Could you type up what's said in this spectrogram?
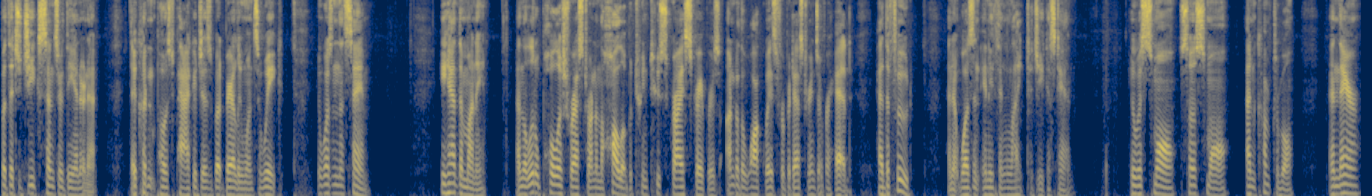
but the Tajiks censored the internet. They couldn't post packages but barely once a week. It wasn't the same. He had the money, and the little Polish restaurant in the hollow between two skyscrapers under the walkways for pedestrians overhead had the food, and it wasn't anything like Tajikistan. It was small, so small, and comfortable, and there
